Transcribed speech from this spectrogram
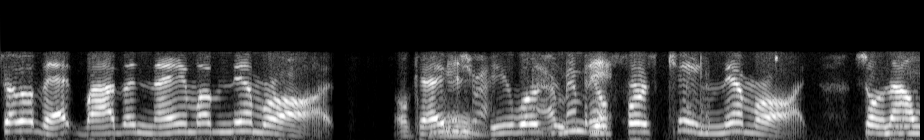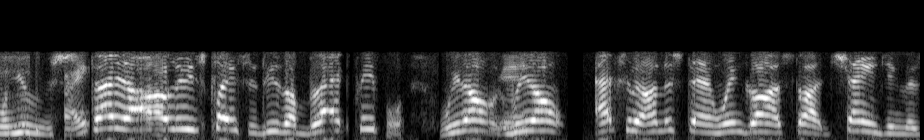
settled that by the name of Nimrod. Okay? Right. He was your that. first king, Nimrod. So now when you Mhm, right. study all these places, these are black people. We don't Okay. we don't actually understand when God started changing the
